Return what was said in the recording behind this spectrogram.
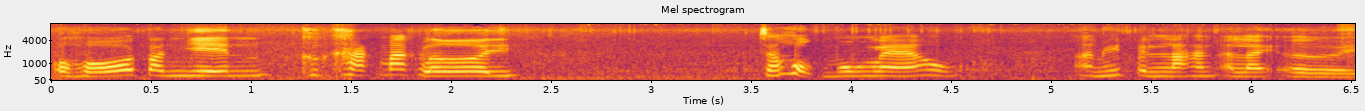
โอ้โห ตอนเย็นคึกคักมากเลย จะหกโมงแล้ว อันนี้เป็นร้านอะไรเอ่ย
